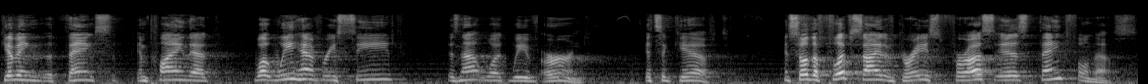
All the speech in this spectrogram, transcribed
giving the thanks, implying that what we have received is not what we've earned, it's a gift. And so the flip side of grace for us is thankfulness.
